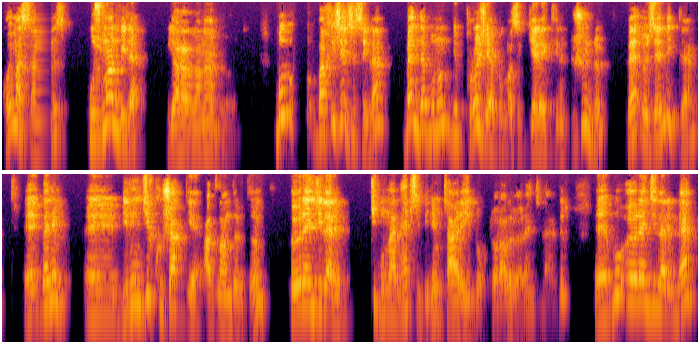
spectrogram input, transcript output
koymazsanız uzman bile yararlanamıyor. Bu bakış açısıyla ben de bunun bir proje yapılması gerektiğini düşündüm ve özellikle e, benim birinci kuşak diye adlandırdığım öğrencilerim ki bunların hepsi bilim tarihi doktoralı öğrencilerdir. bu öğrencilerimle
